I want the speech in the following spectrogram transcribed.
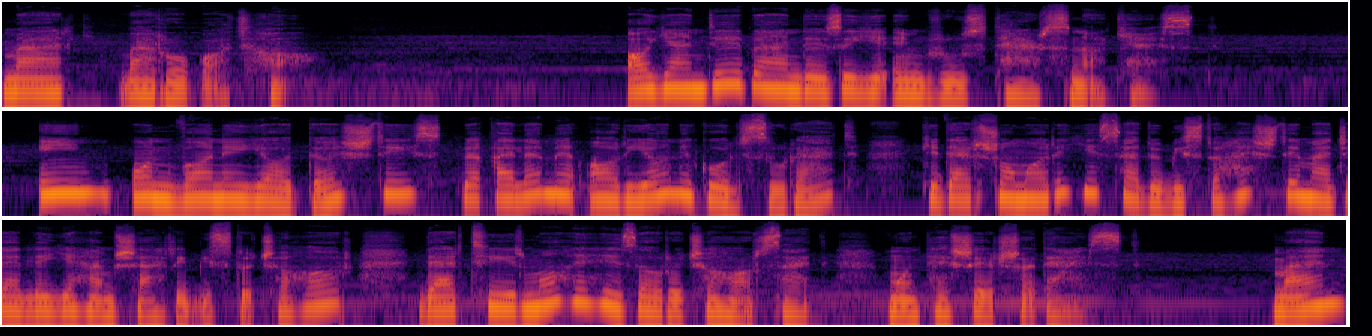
مرگ و ربات ها آینده به اندازه امروز ترسناک است. این عنوان یادداشتی است به قلم آریان گلصورت که در شماره 128 مجله همشهری 24 در تیر ماه 1400 منتشر شده است. من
